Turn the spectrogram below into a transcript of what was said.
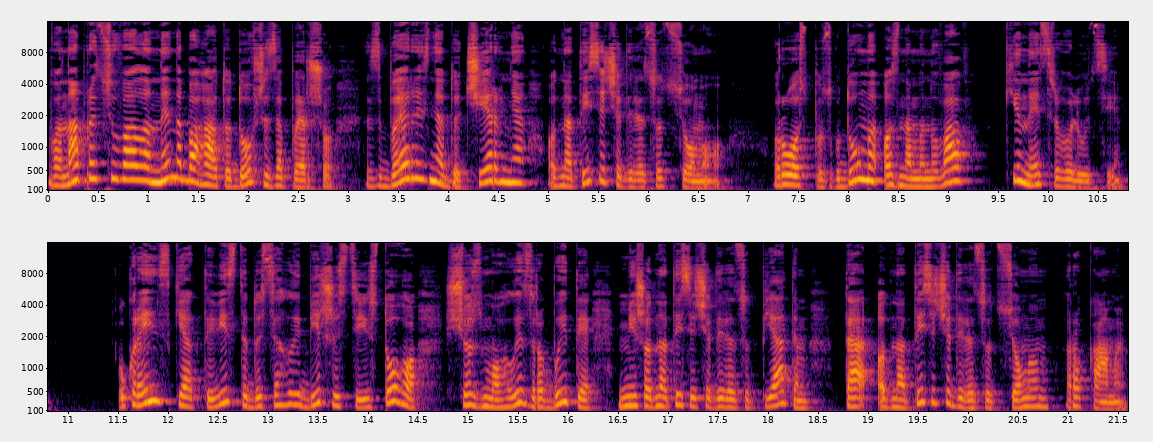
Вона працювала не набагато довше за першу, з березня до червня 1907-го. Розпуск думи ознаменував кінець революції. Українські активісти досягли більшості із того, що змогли зробити між 1905 та 1907 роками.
